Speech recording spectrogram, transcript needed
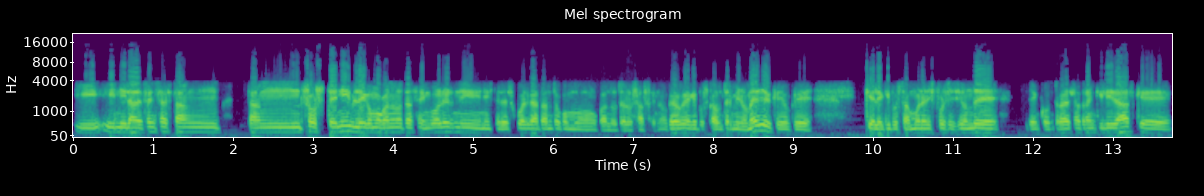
y, ni la defensa es tan tan sostenible como cuando no te hacen goles ni, ni se descuelga tanto como cuando te los hace. ¿no? Creo que hay que buscar un término medio y creo que, que el equipo está en buena disposición de, de encontrar esa tranquilidad que,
